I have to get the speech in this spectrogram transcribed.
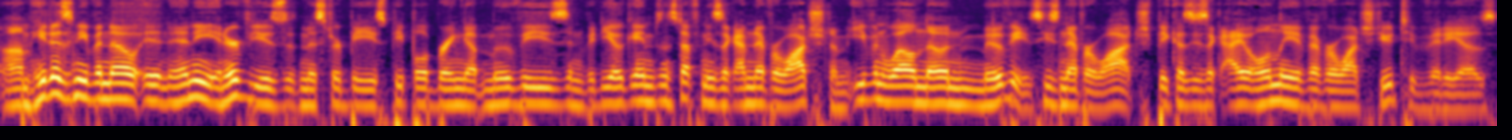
Um, he doesn't even know in any interviews with Mr. Beast, people bring up movies and video games and stuff, and he's like, I've never watched them. Even well known movies, he's never watched because he's like, I only have ever watched YouTube videos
